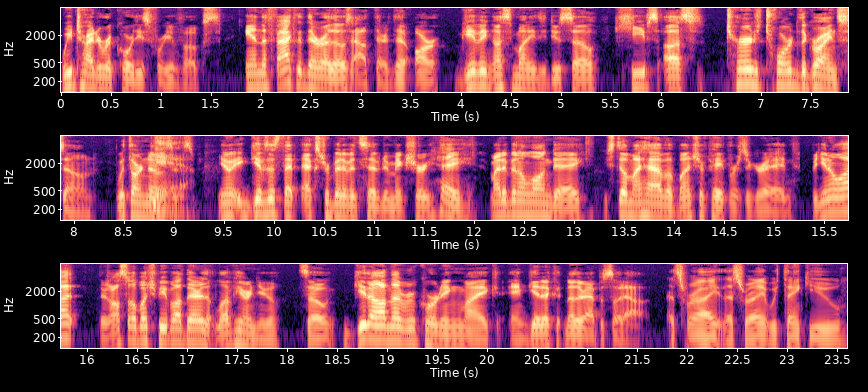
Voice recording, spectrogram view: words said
we try to record these for you folks. And the fact that there are those out there that are giving us money to do so keeps us turned toward the grindstone with our noses. Yeah. You know, it gives us that extra bit of incentive to make sure, hey, it might have been a long day. You still might have a bunch of papers to grade. But you know what? There's also a bunch of people out there that love hearing you. So get on the recording mic and get another episode out. That's right. That's right. We thank you,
